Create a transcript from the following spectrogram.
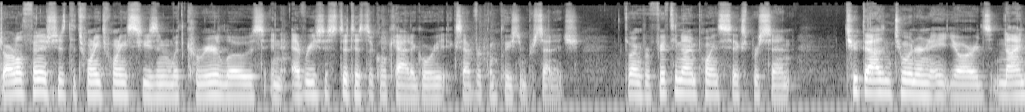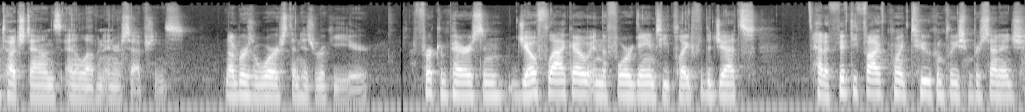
Darnold finishes the 2020 season with career lows in every statistical category except for completion percentage, throwing for 59.6%, 2,208 yards, 9 touchdowns, and 11 interceptions. Numbers worse than his rookie year. For comparison, Joe Flacco in the four games he played for the Jets had a 55.2 completion percentage,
